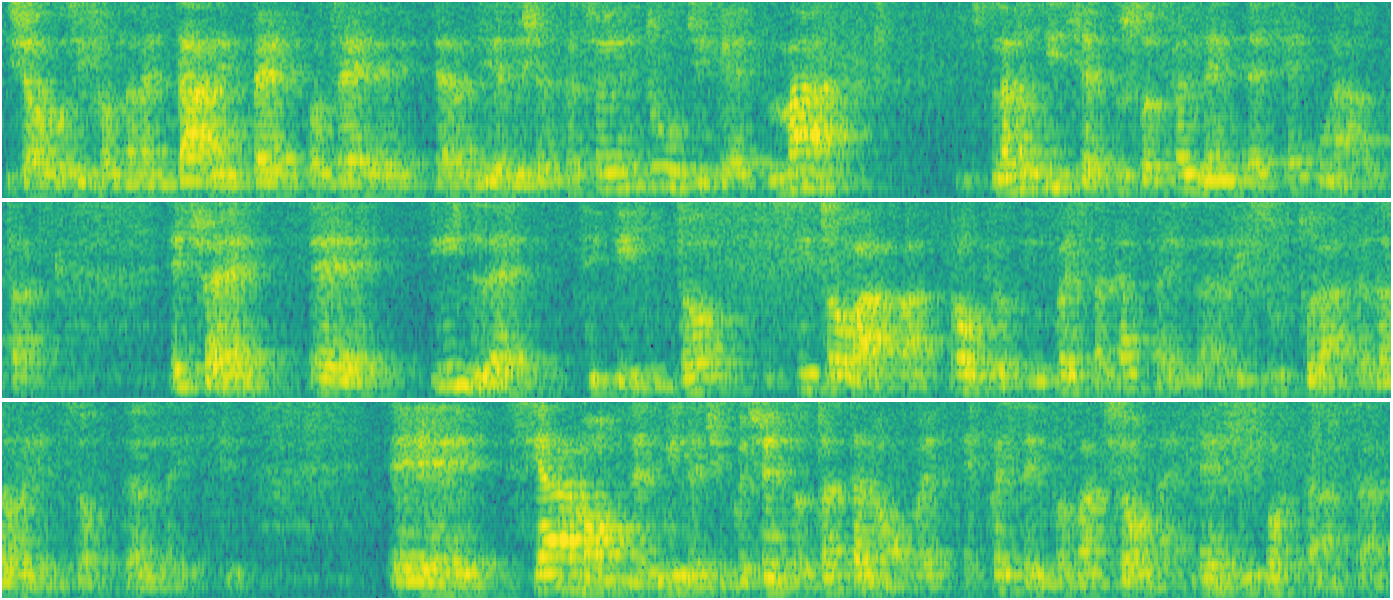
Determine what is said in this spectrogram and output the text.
diciamo così fondamentali per poter garantire le celebrazioni liturgiche, ma la notizia più sorprendente è un'altra, e cioè eh, il dipinto si trovava proprio in questa cappella ristrutturata da Lorenzo Galletti eh, siamo nel 1589 e questa informazione è riportata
